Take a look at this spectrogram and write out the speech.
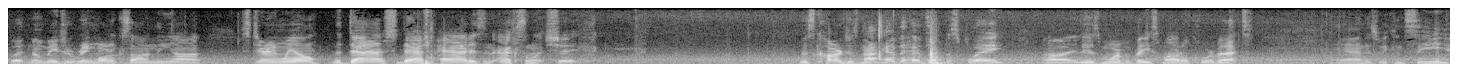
But no major ring marks on the uh, steering wheel. The dash, dash pad is in excellent shape. This car does not have the heads-up display. Uh, it is more of a base model Corvette. And as we can see,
